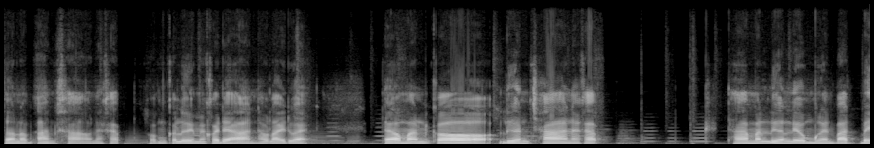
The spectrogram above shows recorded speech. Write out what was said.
สำหรับอ่านข่าวนะครับ ผมก็เลยไม่ค่อยได้อ่านเท่าไหร่ด้วย แล้วมันก็เลื่อนช้านะครับ ถ้ามันเลื่อนเร็วเหมือนบัตเบร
